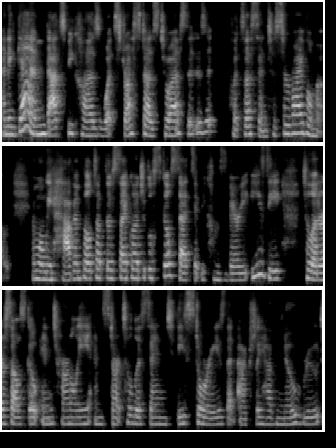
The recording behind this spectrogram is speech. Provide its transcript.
And again, that's because what stress does to us is it puts us into survival mode. And when we haven't built up those psychological skill sets, it becomes very easy to let ourselves go internally and start to listen to these stories that actually have no root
